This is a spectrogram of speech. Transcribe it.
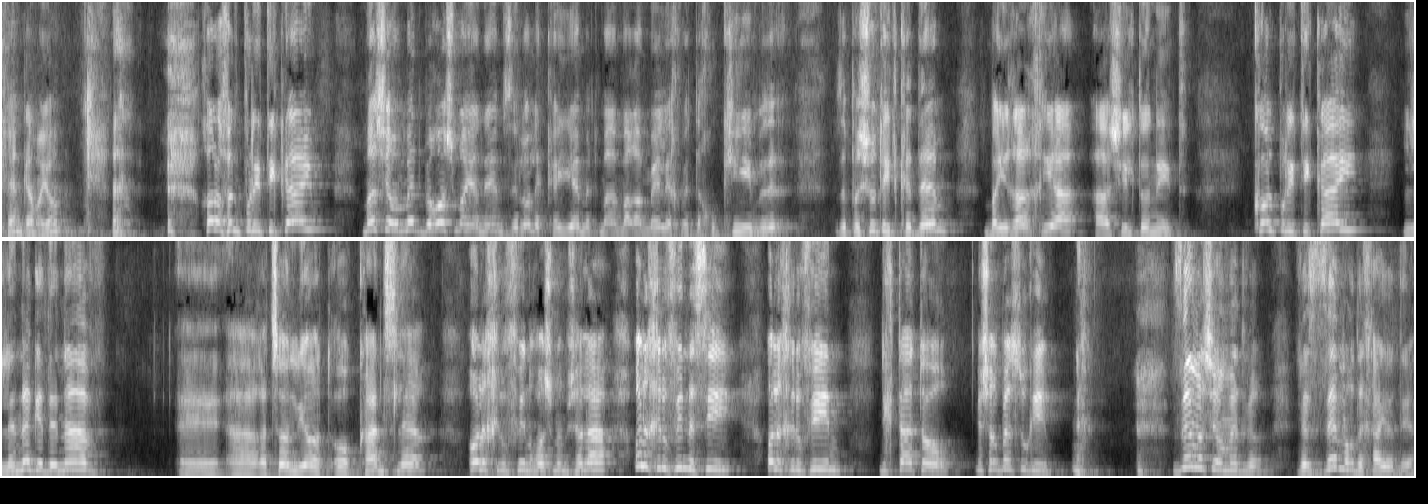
כן, גם היום? בכל אופן, פוליטיקאים, מה שעומד בראש מעייניהם זה לא לקיים את מאמר המלך ואת החוקים, זה, זה פשוט להתקדם בהיררכיה השלטונית. כל פוליטיקאי, לנגד עיניו אה, הרצון להיות או קאנצלר, או לחילופין ראש ממשלה, או לחילופין נשיא, או לחילופין דיקטטור, יש הרבה סוגים. זה מה שעומד, בר- וזה מרדכי יודע.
